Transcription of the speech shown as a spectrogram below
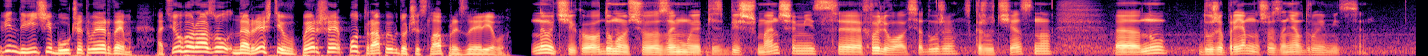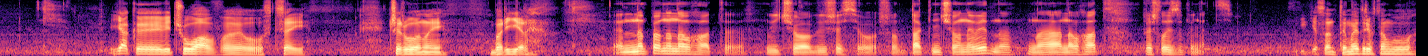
він двічі був четвертим, а цього разу нарешті вперше потрапив до числа призерів. Не очікував, думав, що займу якесь більш менше місце. Хвилювався дуже, скажу чесно. Е, ну, дуже приємно, що зайняв друге місце. Як е, відчував е, цей червоний бар'єр? Напевно, навгад е, відчував більше всього, що так нічого не видно, на навгад прийшлось зупинятися. Скільки сантиметрів там було?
